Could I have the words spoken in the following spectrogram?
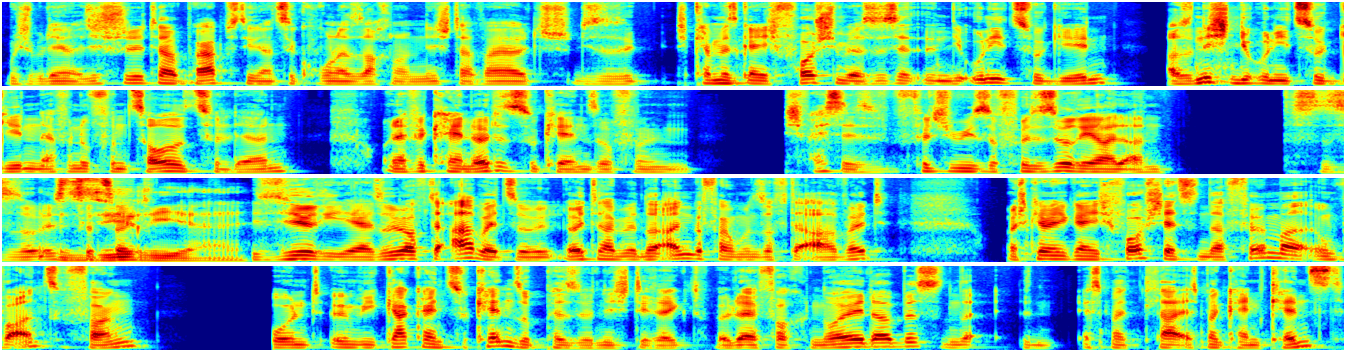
Muss ich überlegen, als ich studiert habe, gab es die ganze Corona-Sache noch nicht. Da war halt diese, ich kann mir jetzt gar nicht vorstellen, wie das ist, jetzt in die Uni zu gehen. Also nicht in die Uni zu gehen, einfach nur von zu Hause zu lernen und einfach keine Leute zu kennen. So von, ich weiß nicht, es fühlt sich irgendwie so voll surreal an. Dass es so ist. Surreal. Surreal, so wie auf der Arbeit. So, Leute haben ja neu angefangen bei uns auf der Arbeit. Und ich kann mir gar nicht vorstellen, jetzt in der Firma irgendwo anzufangen und irgendwie gar keinen zu kennen, so persönlich direkt, weil du einfach neu da bist und erstmal, klar, erstmal keinen kennst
